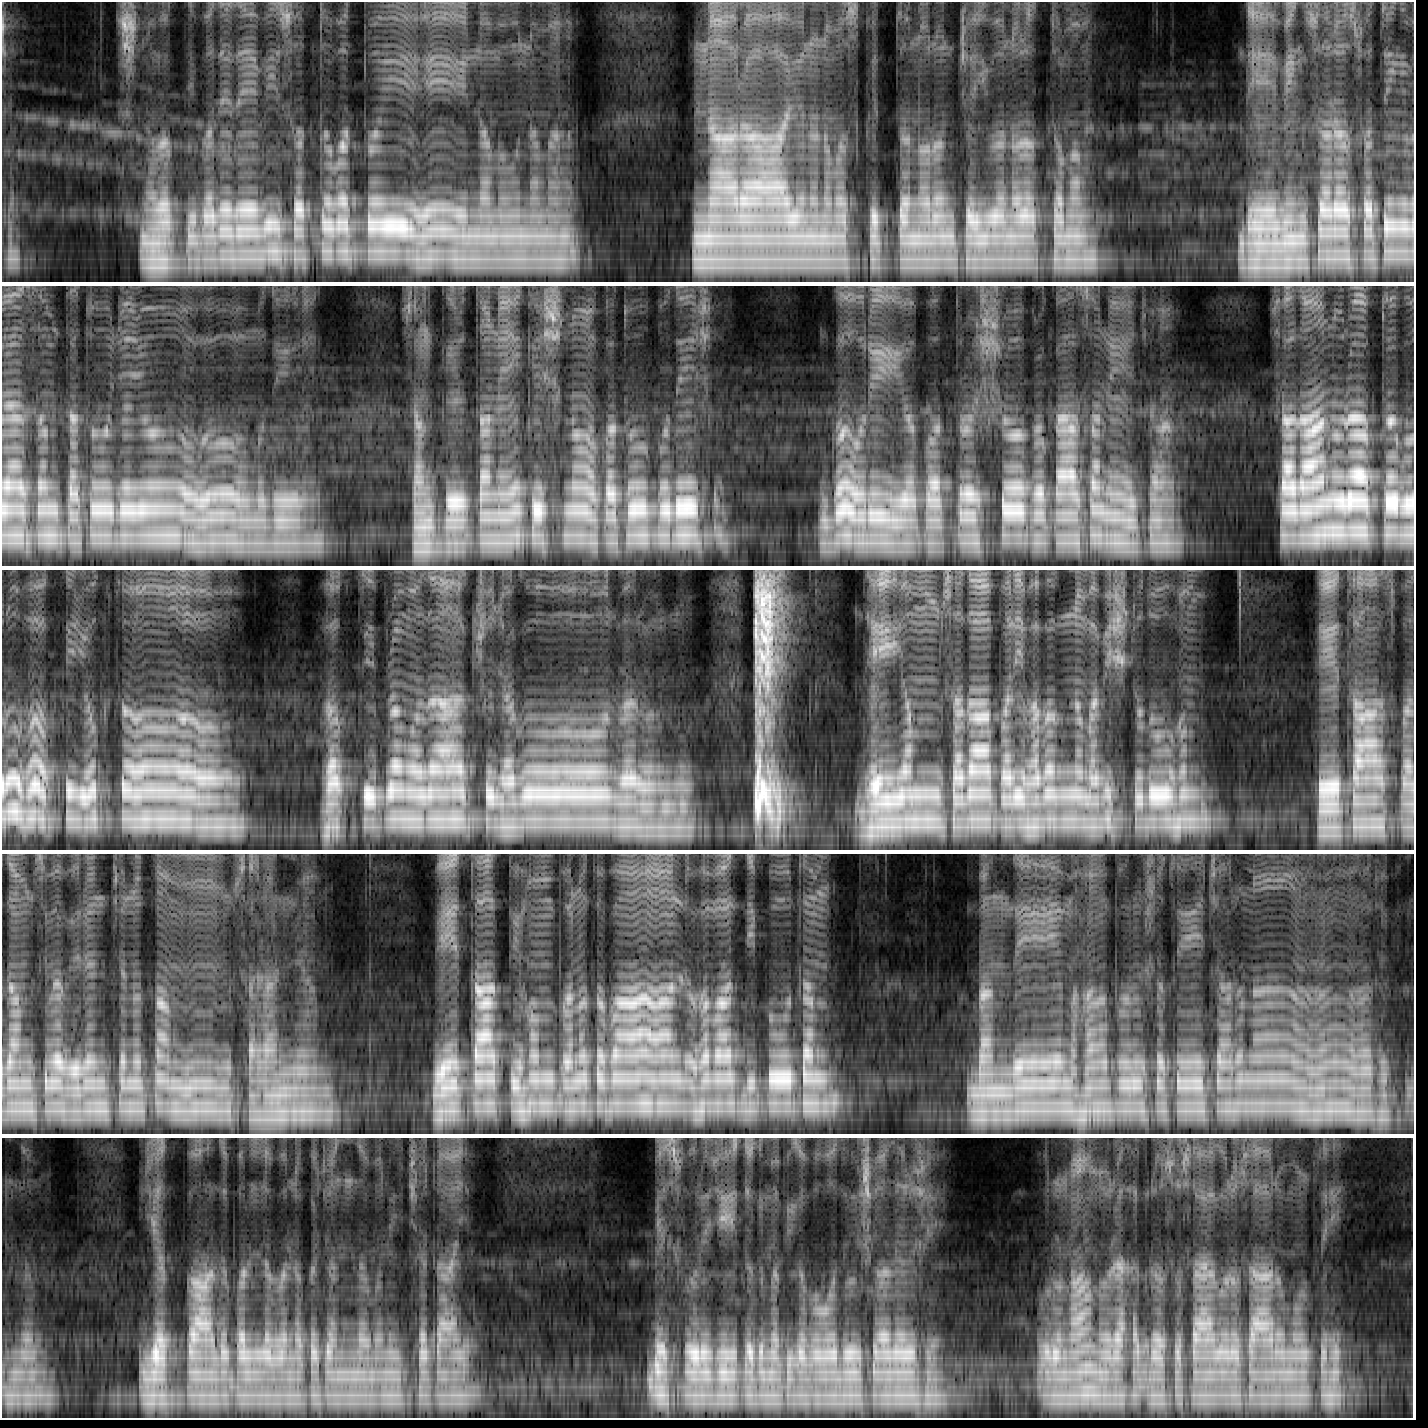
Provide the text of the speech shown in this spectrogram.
Krishna Bhakti Pade Devi Sattvatvai Namo Namaha. Narayana Namaskritta Naranchaiva Narottamam Deving Saraswati Vyasam Tato Jayo Mudire. Sankirtane Krishna Kathopadesha. Gauriya Patrasya Prakasanecha Sadhanurakta Guru Bhakti Yukta. भक्तिप्रमदाक्ष जगोद्वरुन् ध्येयं सदा परिभवग्नमविष्टदोहं तेथास्पदं शिवविरञ्चनुतं शरण्यं वेत्तात्युहं पनुतपाल्भवद्दिपूतं वन्दे महापुरुषते चरुणारविन्दं यत्पादपल्लवनखचन्दमनिच्छटाय Vispurujita kimapi kapavadhu swadarshi Purunanurag rasasagara saramurti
